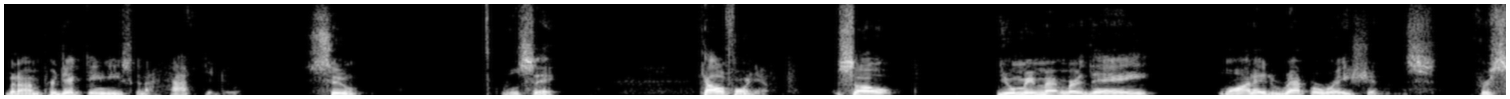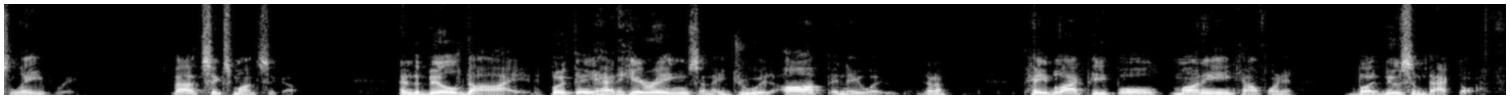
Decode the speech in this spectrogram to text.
But I'm predicting he's going to have to do it soon. We'll see. California. So you remember they wanted reparations for slavery. It's about six months ago. And the bill died, but they had hearings and they drew it up and they were going to pay black people money in California. But Newsom backed off.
